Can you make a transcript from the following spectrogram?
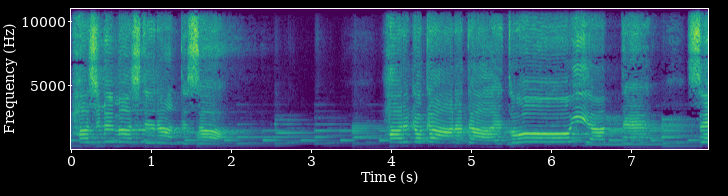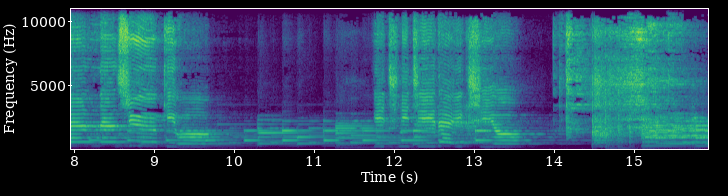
初めましてなんてさ。はるか彼方へと言い合って千年周期を。一日で生きしよう。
